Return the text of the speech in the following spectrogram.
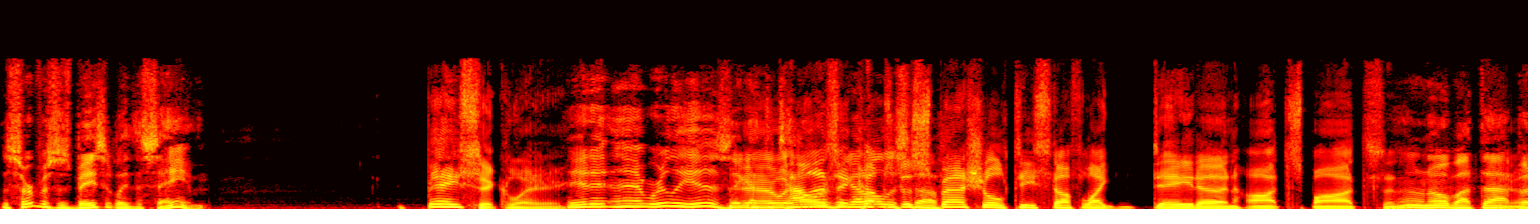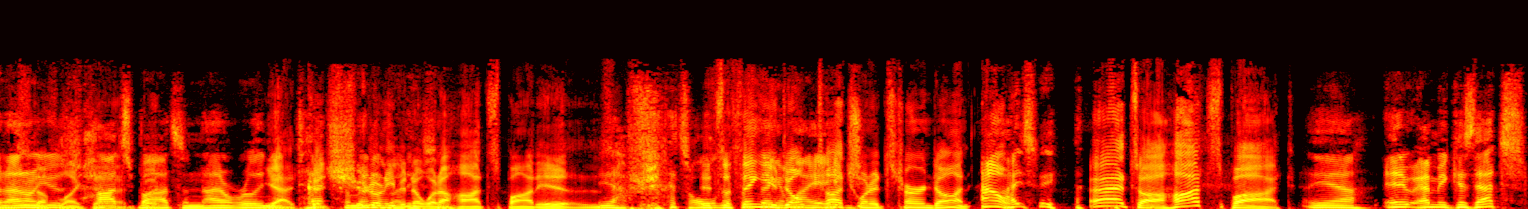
The service is basically the same. Basically. It, it really is. They got the towers. unless it comes to stuff. specialty stuff like data and hotspots I don't know about that, you but I don't use like hotspots, and I don't really need yeah, because you don't even anybody, know what a hotspot is. Yeah, that's whole it's a different thing, you don't touch age. when it's turned on. Ow! I see. That's a hotspot. Yeah, anyway, I mean, because that's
